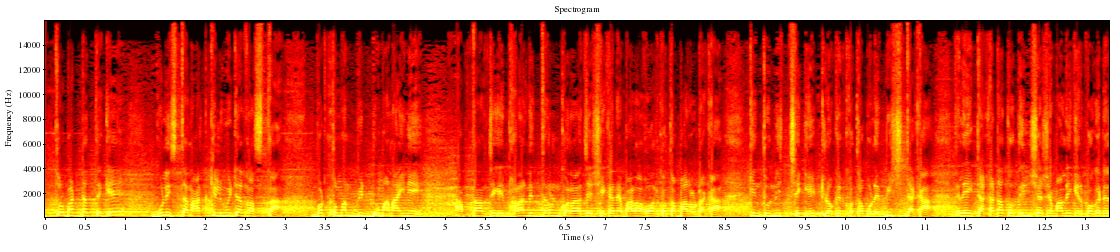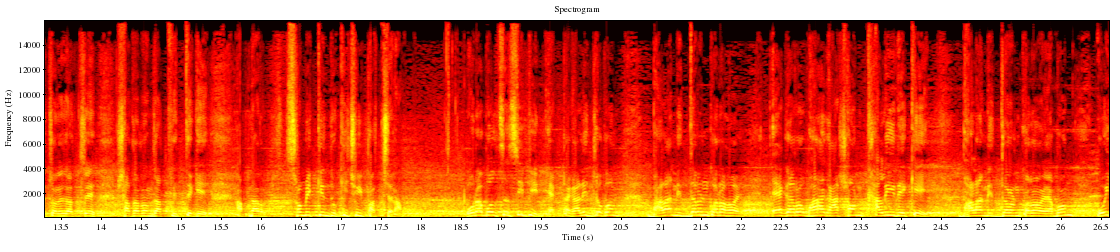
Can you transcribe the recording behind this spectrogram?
উত্তর ভাড্ডার থেকে গুলিস্তান আট কিলোমিটার রাস্তা, বর্তমান বিদ্যমান আইনে আপনার যে ভাড়া নির্ধারণ করা আছে, সেখানে ভাড়া হওয়ার কথা বারো টাকা, কিন্তু নিচ্ছে গেট লকের কথা বলে বিশ টাকা। তাহলে এই টাকাটা তো দিন শেষে মালিকের পকেটে চলে যাচ্ছে সাধারণ যাত্রীর থেকে। আপনার শ্রমিক কিন্তু কিছুই পাচ্ছে না। ওরা বলছে সিটির একটা গাড়ির যখন ভাড়া নির্ধারণ করা হয়, এগারো ভাগ আসন খালি রেখে ভাড়া নির্ধারণ করা হয় এবং ওই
